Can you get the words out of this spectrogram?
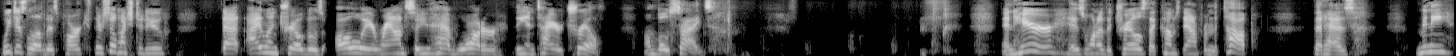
We just love this park. There's so much to do. That island trail goes all the way around, so you have water the entire trail on both sides. And here is one of the trails that comes down from the top that has many,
